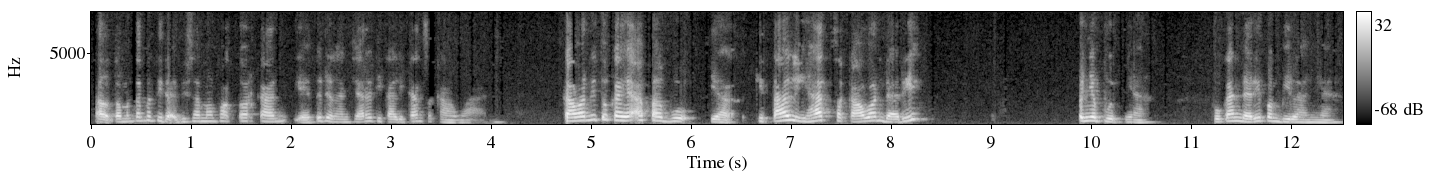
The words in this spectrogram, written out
Kalau teman-teman tidak bisa memfaktorkan, yaitu dengan cara dikalikan sekawan. Sekawan itu kayak apa, Bu? Ya, kita lihat sekawan dari penyebutnya, bukan dari pembilangnya.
